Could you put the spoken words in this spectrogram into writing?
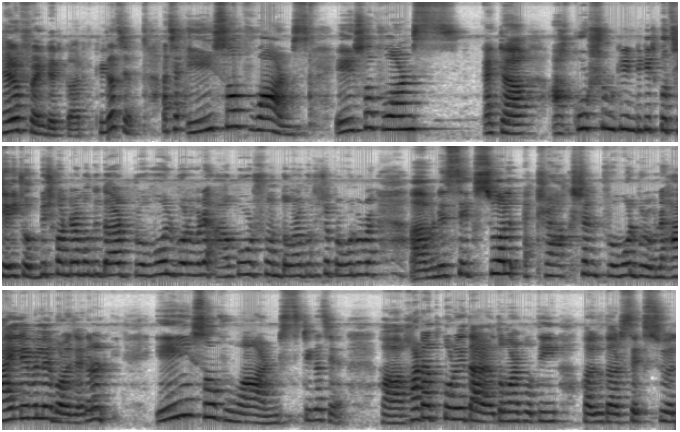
হেরো ফ্রেন্ডের কার্ড ঠিক আছে? আচ্ছা ace of wands ace of wands একটা আকর্ষণকে ইন্ডিকেট করছে? এই চব্বিশ ঘণ্টার মধ্যে তার প্রবল পরিমাণে আকর্ষণ, তোমার প্রতি সে প্রবল পরিমাণে মানে সেক্সুয়াল অ্যাট্রাকশন প্রবল পরিমাণে হাই লেভেলের বলা যায়। কারণ এইস অফ ওয়ান্স ঠিক আছে? হঠাৎ করে তার, তোমার প্রতি হয়তো তার সেক্সুয়াল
